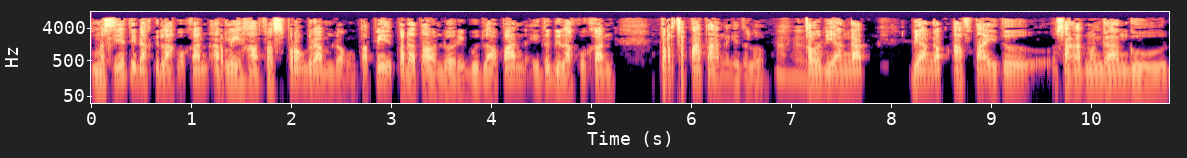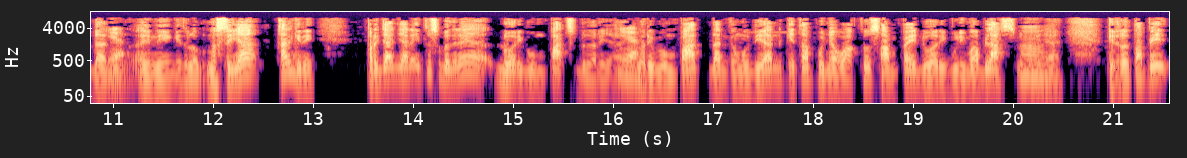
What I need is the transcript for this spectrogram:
mestinya tidak dilakukan early harvest program dong, tapi pada tahun 2008 itu dilakukan percepatan gitu loh. Mm -hmm. Kalau dianggap dianggap AFTA itu sangat mengganggu dan yeah. ini gitu loh. Mestinya kan gini, perjanjian itu sebenarnya 2004 sebenarnya. Yeah. 2004 dan kemudian kita punya waktu sampai 2015 sebenarnya. Hmm. Gitu loh. Tapi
